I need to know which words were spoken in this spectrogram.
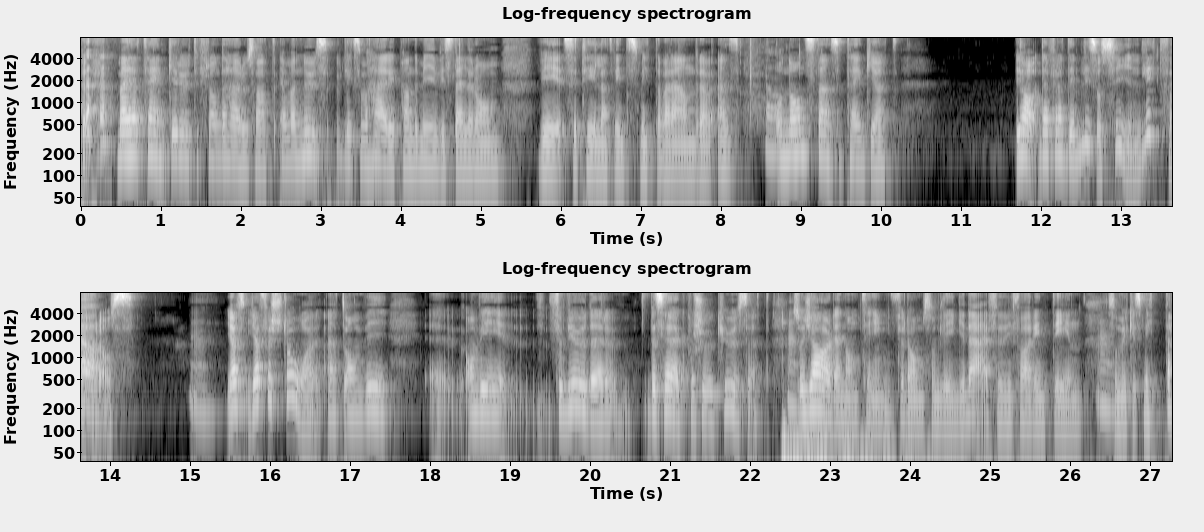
men jag tänker utifrån det här du sa att ja, men nu liksom här i pandemin vi ställer om, vi ser till att vi inte smittar varandra. Alltså, ja. Och någonstans så tänker jag att Ja, därför att det blir så synligt för ja. oss. Mm. Jag, jag förstår att om vi, eh, om vi förbjuder besök på sjukhuset mm. så gör det någonting för de som ligger där för vi för inte in mm. så mycket smitta.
